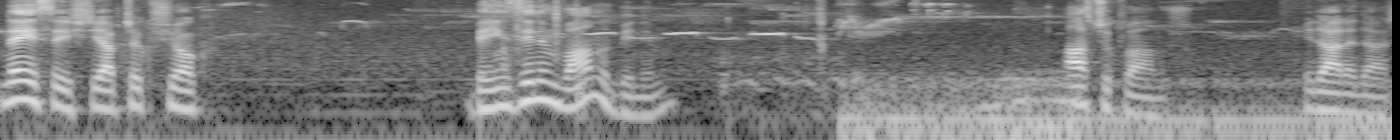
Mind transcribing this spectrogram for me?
Neyse işte yapacak bir şey yok. Benzinim var mı benim? Az çok varmış. İdare eder.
